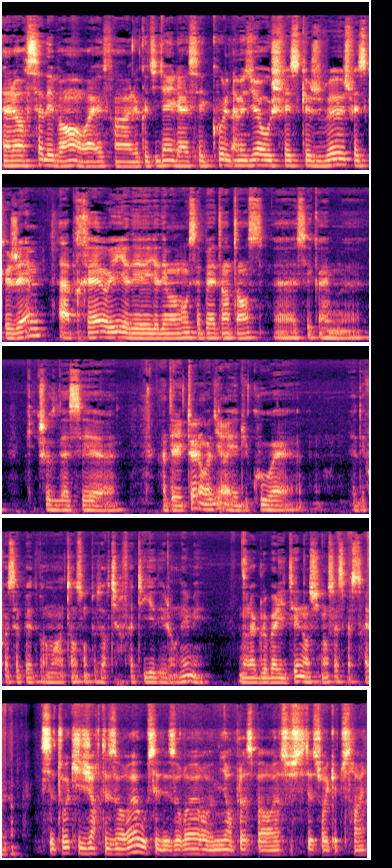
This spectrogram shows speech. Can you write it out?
Alors ça dépend, ouais. Enfin, le quotidien il est assez cool à mesure où je fais ce que je veux, je fais ce que j'aime. Après, oui, il y, a des- y a des moments où ça peut être intense. C'est quand même quelque chose d'assez intellectuel, on va dire. Et du coup, ouais, y a des fois ça peut être vraiment intense. On peut sortir fatigué des journées, mais dans la globalité, non, sinon ça se passe très bien. C'est toi qui gères tes horaires ou c'est des horaires euh, mis en place par la société sur laquelle tu travailles?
